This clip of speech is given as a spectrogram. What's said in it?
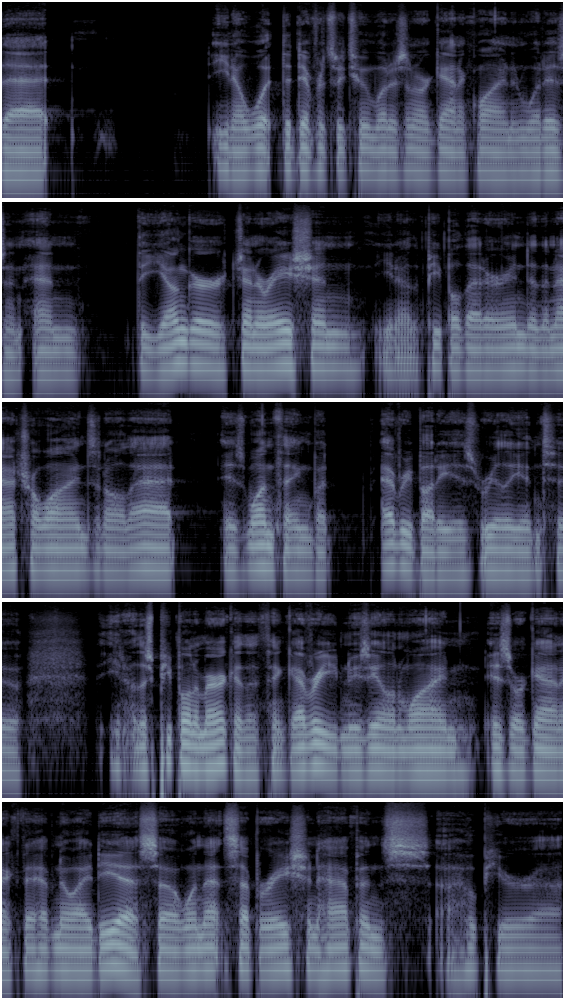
that you know what the difference between what is an organic wine and what isn't. And the younger generation you know the people that are into the natural wines and all that is one thing but everybody is really into you know there's people in america that think every new zealand wine is organic. They have no idea. So when that separation happens i hope you're uh,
